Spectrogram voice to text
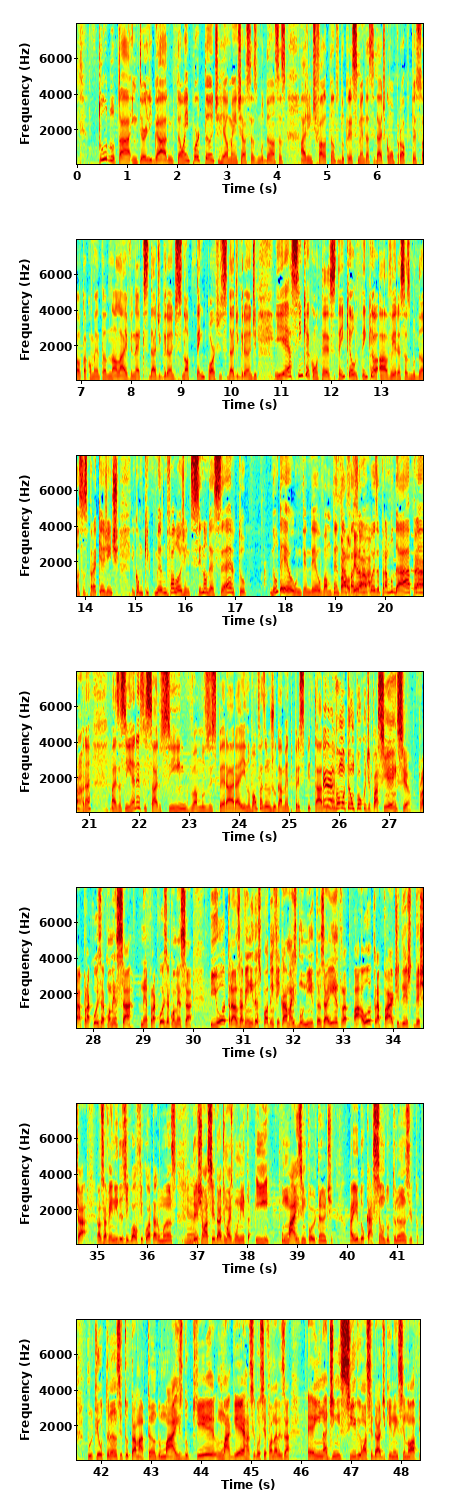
Tudo tá interligado, então é importante realmente essas mudanças. A gente fala tanto do crescimento da cidade, como o próprio pessoal tá comentando na live, né? Que cidade grande, Sinop tem porte de cidade grande, e é assim que acontece. Tem que, tem que haver essas mudanças para que a gente, e como Kiko mesmo falou, gente, se não der certo, não deu, entendeu? Vamos tentar fazer uma coisa pra mudar, alterar. pra- Mas assim, é necessário sim, vamos esperar aí, não vamos fazer um julgamento precipitado, É, né? vamos ter um pouco de paciência pra, pra coisa começar, né? Pra coisa começar. E outra, as avenidas podem ficar mais bonitas. Aí entra a outra parte de deixar as avenidas igual ficou a Tarumãs, É. deixam a cidade mais bonita. E o mais importante, a educação do trânsito, porque o trânsito tá matando mais do que uma guerra, se você for analisar. É inadmissível uma cidade que nem Sinop.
